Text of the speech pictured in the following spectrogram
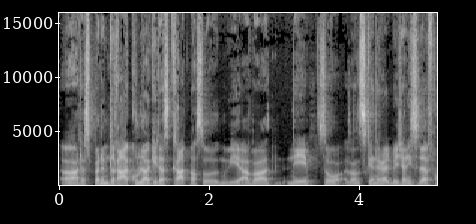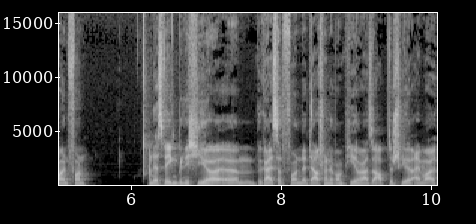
Ah, das bei einem Dracula geht das gerade noch so irgendwie, aber nee, so, sonst generell bin ich ja nicht so der Freund von. Und deswegen bin ich hier ähm, begeistert von der Darstellung der Vampire. Also optisch wie einmal,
